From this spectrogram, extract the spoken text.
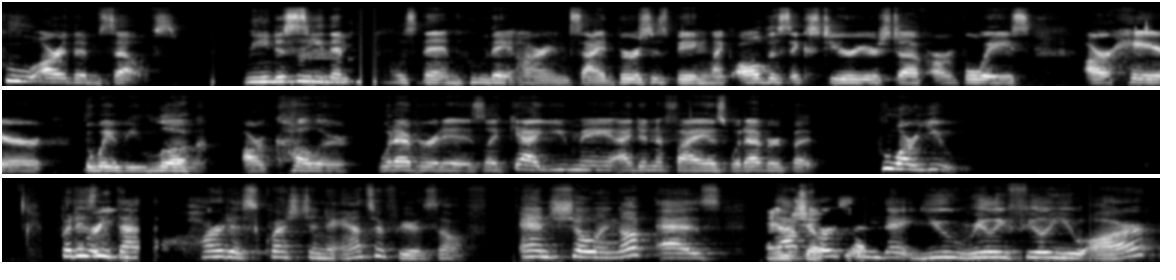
who are themselves we need to see them mm-hmm. them, who they are inside, versus being like all this exterior stuff, our voice, our hair, the way we look, our color, whatever it is. Like, yeah, you may identify as whatever, but who are you? But isn't that the hardest question to answer for yourself? And showing up as and that person up. that you really feel you are,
